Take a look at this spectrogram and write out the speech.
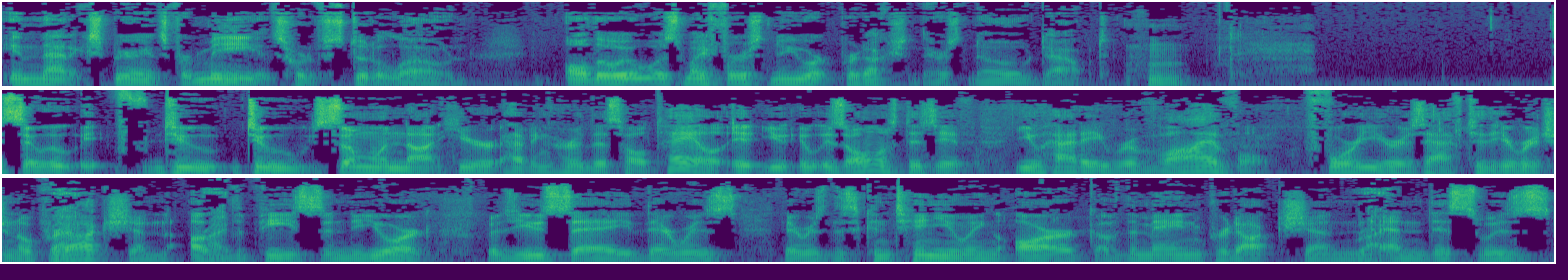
in that experience, for me, it sort of stood alone. Although it was my first New York production, there's no doubt. Hmm so to to someone not here having heard this whole tale, it, you, it was almost as if you had a revival four years after the original production right. of right. the piece in New York. But as you say, there was there was this continuing arc of the main production, right. and this was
